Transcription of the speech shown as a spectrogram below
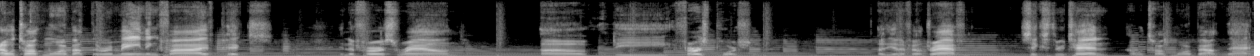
I will talk more about the remaining five picks in the first round of the first portion of the NFL draft, six through 10. I will talk more about that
